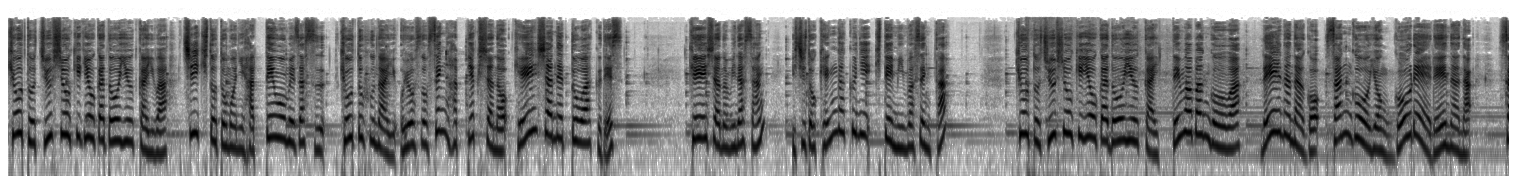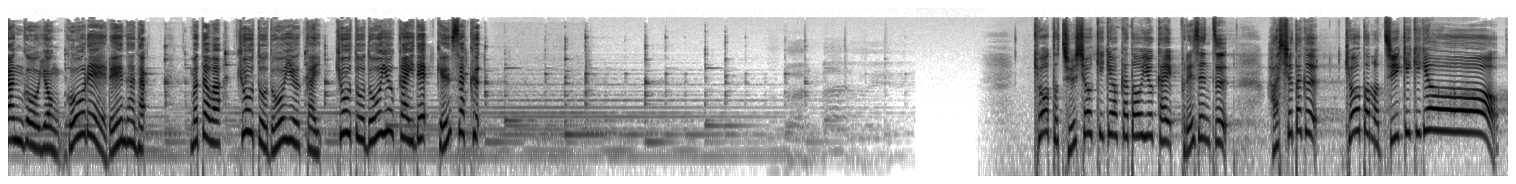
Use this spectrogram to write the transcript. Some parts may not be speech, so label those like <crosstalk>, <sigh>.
京都中小企業家同友会は地域とともに発展を目指す京都府内およそ1800社の経営者ネットワークです。経営者の皆さん一度見学に来てみませんか？京都中小企業家同友会電話番号は075-354-5007 354-5007または京都同友会京都同友会で検索。京都中小企業家同友会プレゼンツ。ハッシュタグ京都の地域企業。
